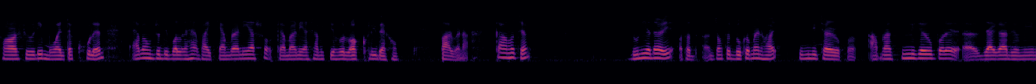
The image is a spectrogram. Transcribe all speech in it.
সরাসরি মোবাইলটা খুলেন এবং যদি বলেন হ্যাঁ ভাই ক্যামেরা নিয়ে আসো ক্যামেরা নিয়ে আসো, আমি কীভাবে লক খুলি দেখো। পারবে না। কারণ হচ্ছে দুনিয়াদারি অর্থাৎ যত ডকুমেন্ট হয় সিগনেচারের উপর। আপনার সিগনেচারের উপরে জায়গা, জমিন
